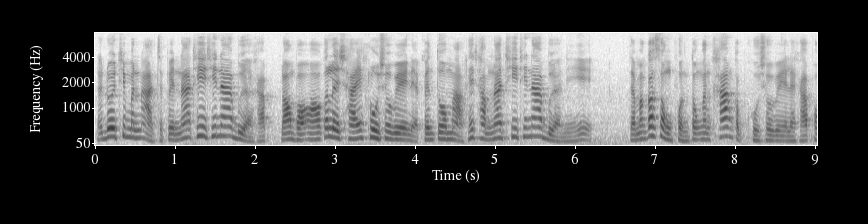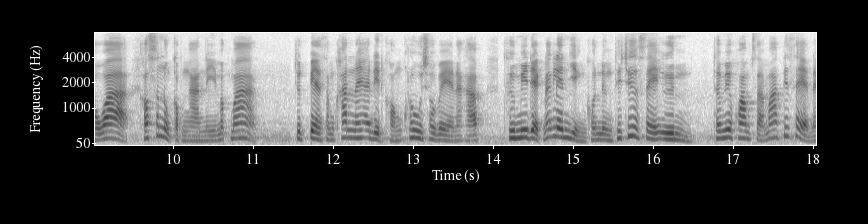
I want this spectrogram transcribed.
และด้วยที่มันอาจจะเป็นหน้าที่ที่น่าเบื่อครับรองผออก็เลยใช้ครูชเวเนี่ยเป็นตัวหมากที่ทำหน้าที่ที่น่าเบื่อนี้แต่มันก็ส่งผลตรงกันข้ามกับครูชเวเลยครับ เพราะว่าเขาสนุกกับงานนี้มาก ๆ จุดเปลี่ยนสำคัญในอดีตของครูโชเวนะครับ คือมีเด็กนักเรียนหญิงคนหนึ่งที่ชื่อเซอึน เธอมีความสามารถพิเศษใน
